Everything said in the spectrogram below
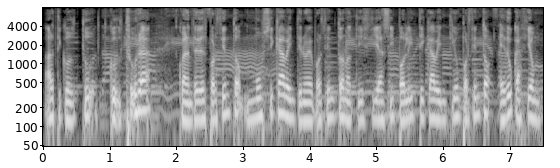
Arte y cultu- cultura, 42%. Música, 29%. Noticias y política, 21%. Educación,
